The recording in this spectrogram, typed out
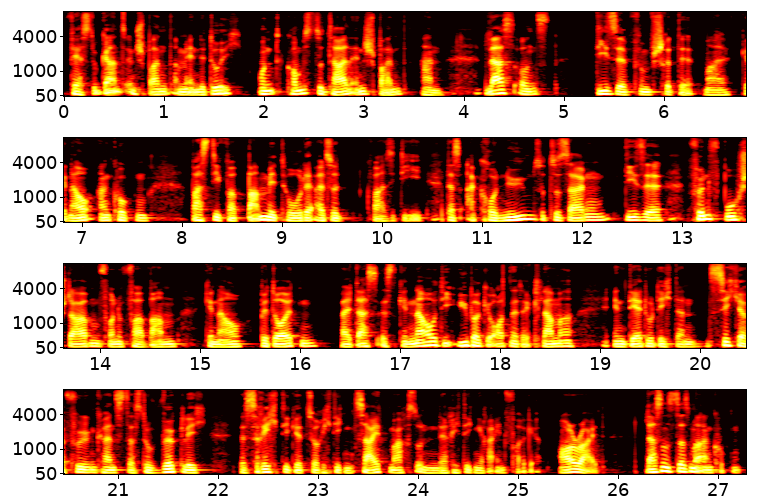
fährst du ganz entspannt am Ende durch und kommst total entspannt an. Lass uns diese fünf Schritte mal genau angucken, was die Verbam-Methode, also quasi die, das Akronym sozusagen, diese fünf Buchstaben von Verbam genau bedeuten weil das ist genau die übergeordnete Klammer, in der du dich dann sicher fühlen kannst, dass du wirklich das Richtige zur richtigen Zeit machst und in der richtigen Reihenfolge. Alright, lass uns das mal angucken.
